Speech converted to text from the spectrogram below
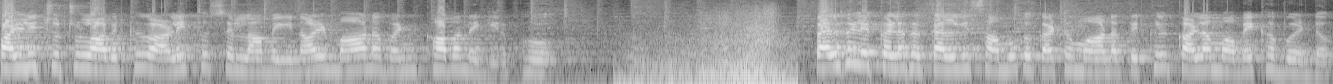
பள்ளி சுற்றுலாவிற்கு அழைத்து செல்லாமையினால் மாணவன் கவன ஈர்ப்பு. பல்கலைக்கழக கல்வி சமூக கட்டுமானத்திற்கு களம் அமைக்க வேண்டும்.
